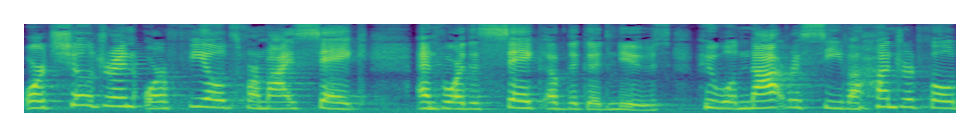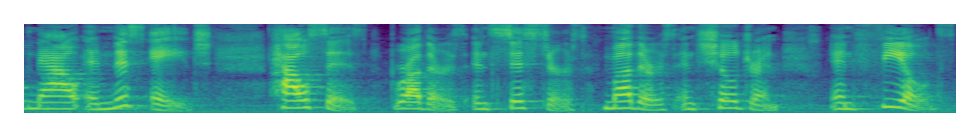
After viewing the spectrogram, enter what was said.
or children or fields for my sake and for the sake of the good news, who will not receive a hundredfold now in this age houses, brothers and sisters, mothers and children, and fields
